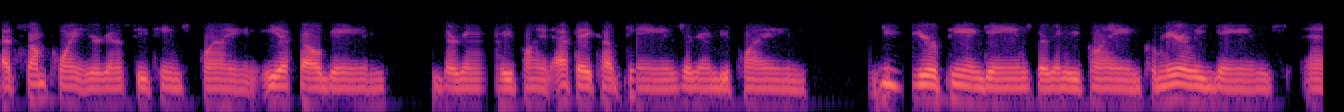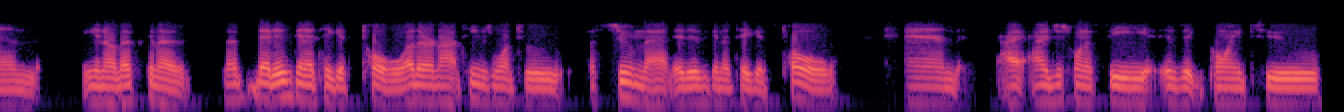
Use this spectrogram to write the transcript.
at some point you're going to see teams playing EFL games. They're going to be playing FA Cup games. They're going to be playing European games. They're going to be playing Premier League games, and you know that's going to that that is going to take its toll. Whether or not teams want to assume that, it is going to take its toll. And I, I just want to see is it going to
